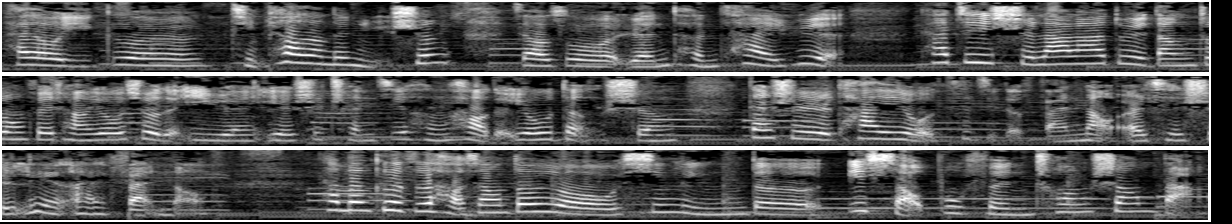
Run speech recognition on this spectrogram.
还有一个挺漂亮的女生，叫做仁藤菜月。他既是啦啦队当中非常优秀的一员，也是成绩很好的优等生，但是他也有自己的烦恼，而且是恋爱烦恼。他们各自好像都有心灵的一小部分创伤吧，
